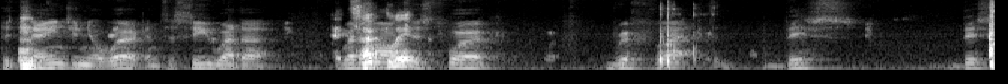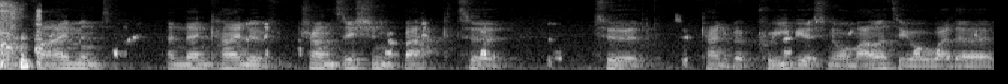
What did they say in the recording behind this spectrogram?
the Mm. change in your work and to see whether whether Exactly. artists' work reflect this this confinement and then kind of transition back to to kind of a previous normality or whether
